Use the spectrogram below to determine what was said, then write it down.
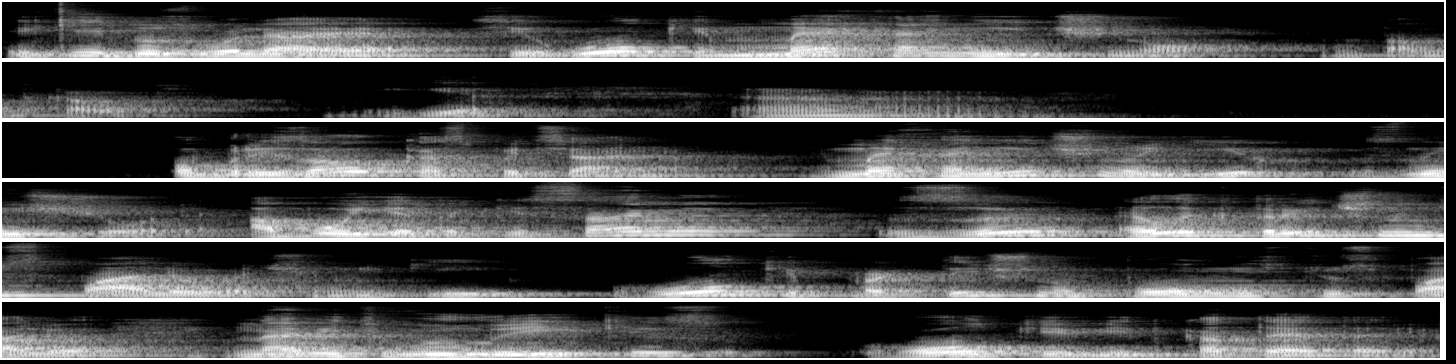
який дозволяє ці голки механічно, ну, там така от є е, обрізалка спеціальна механічно їх знищувати. Або є такі самі з електричним спалювачем, які голки практично повністю спалює. Навіть великі голки від катетерів.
